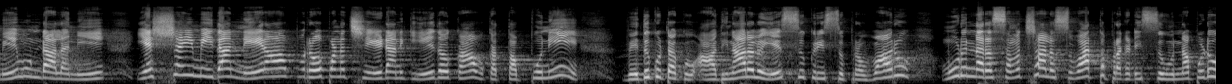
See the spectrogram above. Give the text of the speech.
మేము ఉండాలని యశ్ఐ మీద నేరారోపణ చేయడానికి ఏదో ఒక ఒక తప్పుని వెదుకుటకు ఆ దినాలలో యేసుక్రీస్తు ప్రవ్వారు మూడున్నర సంవత్సరాల సువార్త ప్రకటిస్తూ ఉన్నప్పుడు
